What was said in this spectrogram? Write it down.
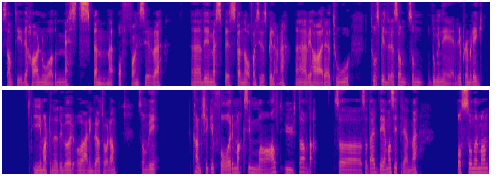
samtidig har noe av det mest spennende offensive eh, De mest spennende offensive spillerne. Eh, Vi har eh, to, to spillere som, som dominerer i Premier League, i Martin Ødegaard og Erling Braut Haaland, som vi kanskje ikke får maksimalt ut av, da. Så, så det er det man sitter igjen med. Også når man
